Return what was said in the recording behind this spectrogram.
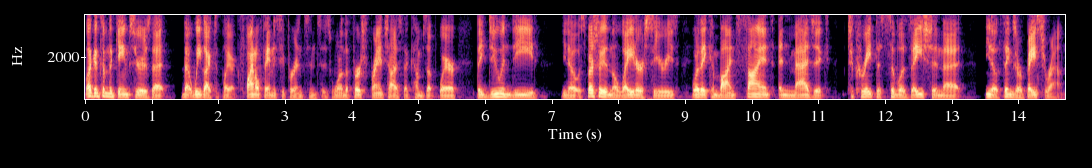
like in some of the game series that that we like to play like final fantasy for instance is one of the first franchise that comes up where they do indeed you know especially in the later series where they combine science and magic to create the civilization that you know things are based around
